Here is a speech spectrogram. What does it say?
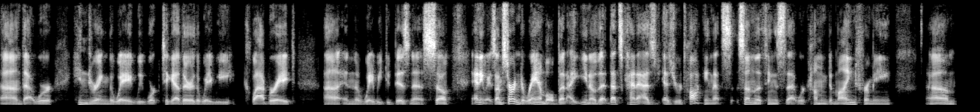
uh, that were hindering the way we work together, the way we collaborate, uh, and the way we do business. So, anyways, I'm starting to ramble, but I, you know, that that's kind of as as you were talking, that's some of the things that were coming to mind for me um,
